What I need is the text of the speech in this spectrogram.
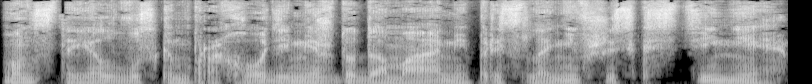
Он стоял в узком проходе между домами, прислонившись к стене.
